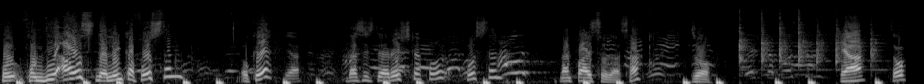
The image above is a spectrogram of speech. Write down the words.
von, von dir aus der linke Pfosten. Okay? Ja. Das ist der rechte Pfosten. Dann weißt du das, ha? So. Ja, so.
